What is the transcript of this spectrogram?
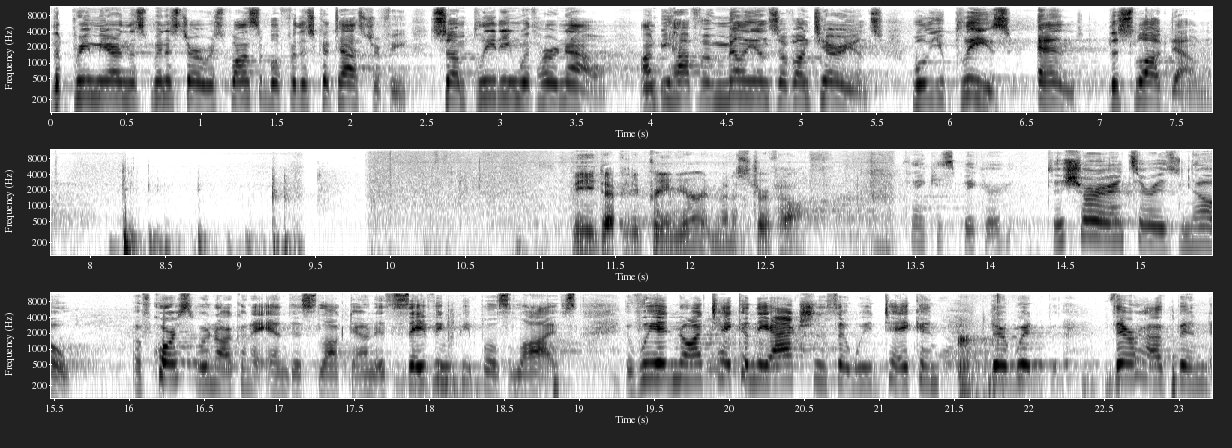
The Premier and this Minister are responsible for this catastrophe, so I'm pleading with her now, on behalf of millions of Ontarians, will you please end this lockdown? The Deputy Premier and Minister of Health. Thank you, Speaker. The short answer is no. Of course, we're not going to end this lockdown. It's saving people's lives. If we had not taken the actions that we'd taken, there would there have been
